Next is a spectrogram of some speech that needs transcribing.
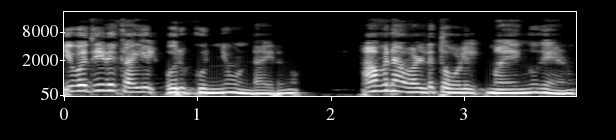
യുവതിയുടെ കയ്യിൽ ഒരു കുഞ്ഞും ഉണ്ടായിരുന്നു. അവൻ അവളുടെ തോളിൽ മയങ്ങുകയാണ്.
